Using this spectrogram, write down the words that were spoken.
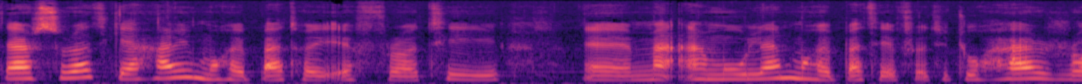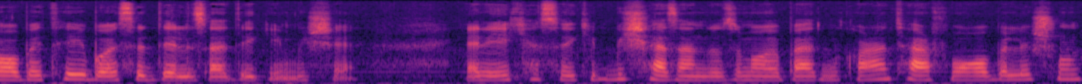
در صورتی که همین محبت های افراطی معمولا محبت افراطی تو هر رابطه باعث دلزدگی میشه. یعنی یک کسایی که بیش از اندازه محبت می‌کنن طرف مقابلشون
